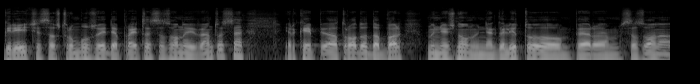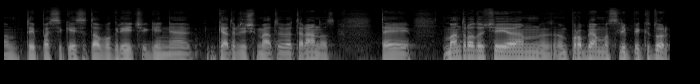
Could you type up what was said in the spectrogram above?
greičiais aštrumus žaidė praeitą sezoną įventuose ir kaip atrodo dabar, nu nežinau, nu negalėtų per sezoną tai pasikeisti tavo greičiai, ne 40 metų veteranas. Tai man atrodo, čia problemos lypi kitur.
